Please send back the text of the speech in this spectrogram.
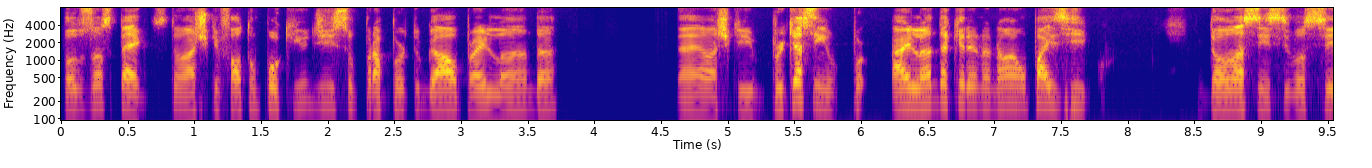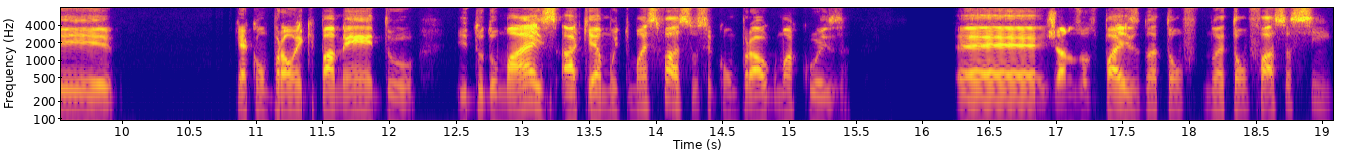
todos os aspectos. Então acho que falta um pouquinho disso para Portugal, para Irlanda, né? Eu acho que porque assim a Irlanda querendo ou não é um país rico. Então assim se você quer comprar um equipamento e tudo mais, aqui é muito mais fácil você comprar alguma coisa. É, já nos outros países não é tão, não é tão fácil assim.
